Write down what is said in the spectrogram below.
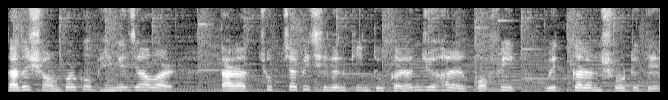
তাদের সম্পর্ক ভেঙে যাওয়ার তারা চুপচাপই ছিলেন কিন্তু করণ জোহারের কফি উইথ করণ শোটিতে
